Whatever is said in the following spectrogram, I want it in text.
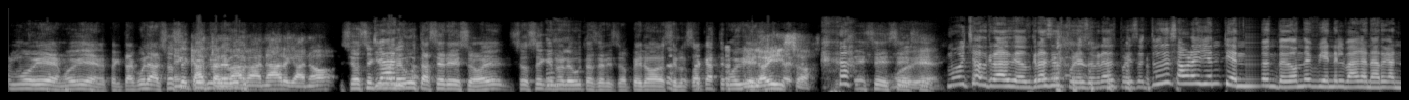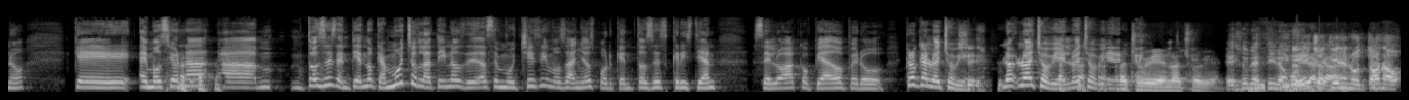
Muy bien, muy bien, espectacular. Yo sé que no le va a ganar, ganó. Yo sé que no le gusta hacer eso, ¿eh? Yo sé que no le gusta hacer eso, pero se lo sacaste muy bien. Y lo hizo. Sí, sí, sí, Muchas gracias, gracias por eso, gracias por eso. Entonces ahora ya entiendo de dónde viene el va a ganar, ganó que emociona a, entonces entiendo que a muchos latinos desde hace muchísimos años, porque entonces Cristian se lo ha copiado, pero creo que lo ha hecho bien. Lo, ha hecho bien, lo ha hecho bien. Lo ha hecho bien, lo ha hecho bien. Es un estilo muy De hecho, tienen un tono,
